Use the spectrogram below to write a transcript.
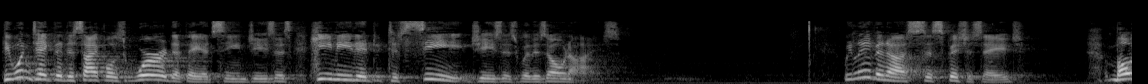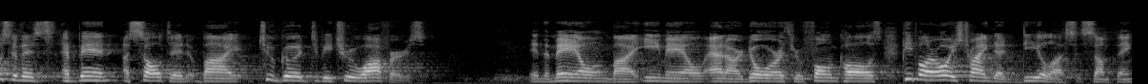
He wouldn't take the disciples' word that they had seen Jesus. He needed to see Jesus with his own eyes. We live in a suspicious age. Most of us have been assaulted by too good to be true offers in the mail, by email, at our door, through phone calls. People are always trying to deal us something.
